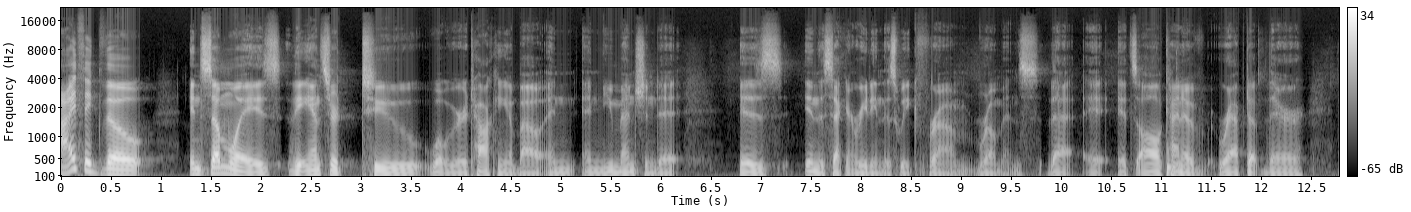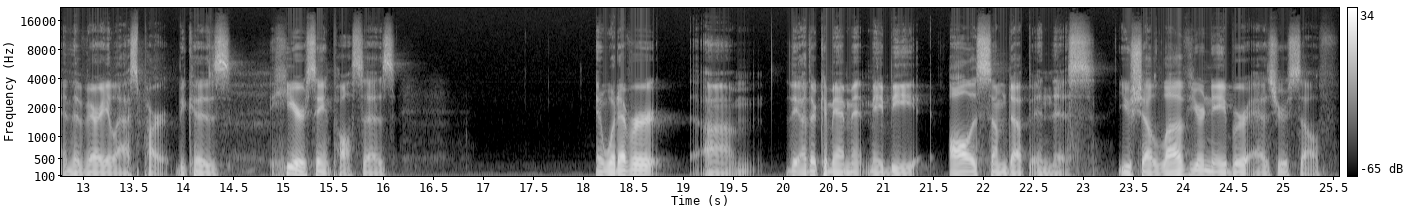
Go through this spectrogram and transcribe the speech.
I think, though, in some ways, the answer to what we were talking about, and and you mentioned it, is in the second reading this week from Romans. That it, it's all kind of wrapped up there in the very last part, because here Saint Paul says, and whatever um, the other commandment may be, all is summed up in this: you shall love your neighbor as yourself.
